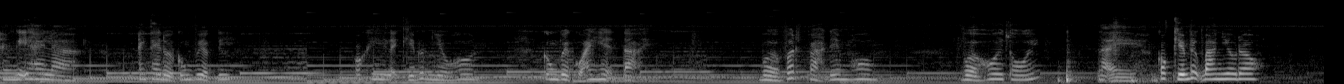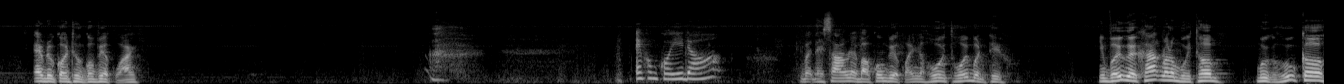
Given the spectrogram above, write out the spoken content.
Em nghĩ hay là thay đổi công việc đi. Có khi lại kiếm được nhiều hơn. Công việc của anh hiện tại Vừa vất vả đêm hôm Vừa hôi thối Lại có kiếm được bao nhiêu đâu. Em đừng coi thường công việc của anh. Em không có ý đó. Vậy tại sao em lại bảo công việc của anh là hôi thối bẩn thỉu? Nhưng với người khác nó là mùi thơm Mùi của hữu cơ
